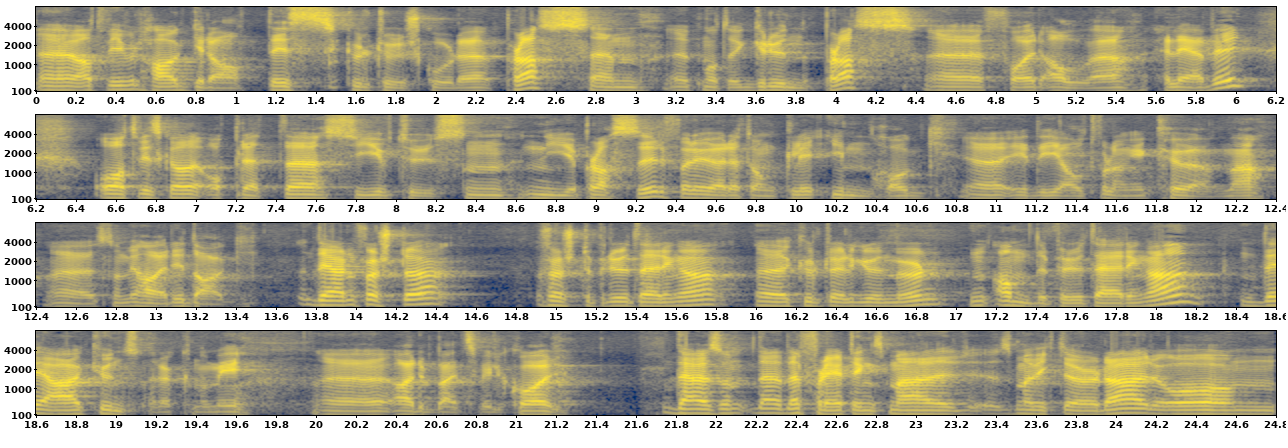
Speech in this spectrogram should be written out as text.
at vi vil ha gratis kulturskoleplass, en, en måte, grunnplass for alle elever. Og at vi skal opprette 7000 nye plasser for å gjøre et ordentlig innhogg i de altfor lange køene som vi har i dag. Det er den første. Første prioriteringa eh, kulturell grunnmuren. Den andre prioriteringa det er kunstnerøkonomi. Eh, arbeidsvilkår. Det er, som, det, er, er, flere ting som er, som er, viktig å gjøre der. Og mm,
